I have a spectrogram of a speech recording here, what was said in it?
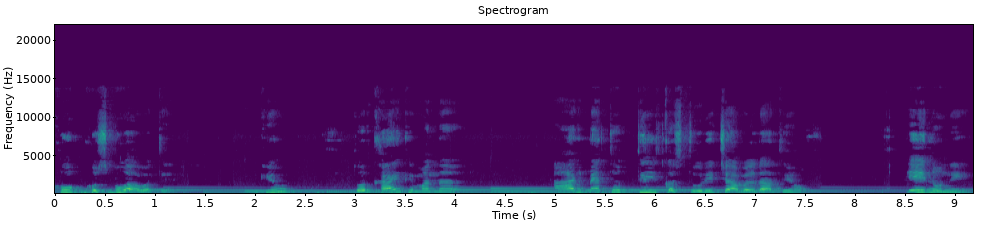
खूब खुशबू आवत है। क्यों? तोर खाए के मन? आज मैं तो तिल कस्तूरी चावल राधे हूँ। ए नोनी,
